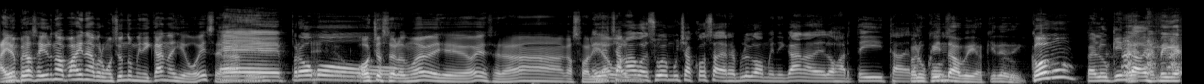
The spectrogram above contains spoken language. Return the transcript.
Ahí me empezó a seguir una página de promoción dominicana y dije, oye, será eh, promo. 809, dije, oye, será casualidad. el o chamaco que sube muchas cosas de República Dominicana, de los artistas. De Peluquín. David, aquí le di. ¿Cómo? Peluquín Eh, David. Miguel,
